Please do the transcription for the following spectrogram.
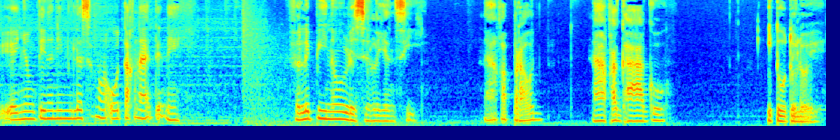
yan yung tinanim nila sa mga utak natin eh. Filipino resiliency. Nakaka-proud, nakakagago. Itutuloy.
